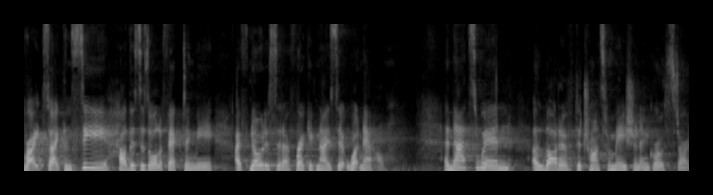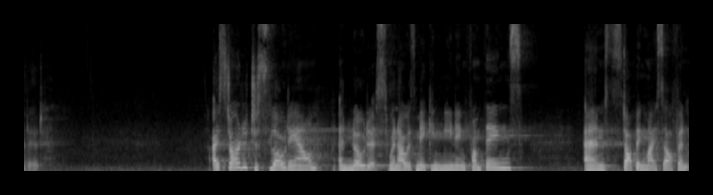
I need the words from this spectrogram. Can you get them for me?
Right, so I can see how this is all affecting me. I've noticed it, I've recognized it, what now? And that's when a lot of the transformation and growth started. I started to slow down and notice when I was making meaning from things and stopping myself and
